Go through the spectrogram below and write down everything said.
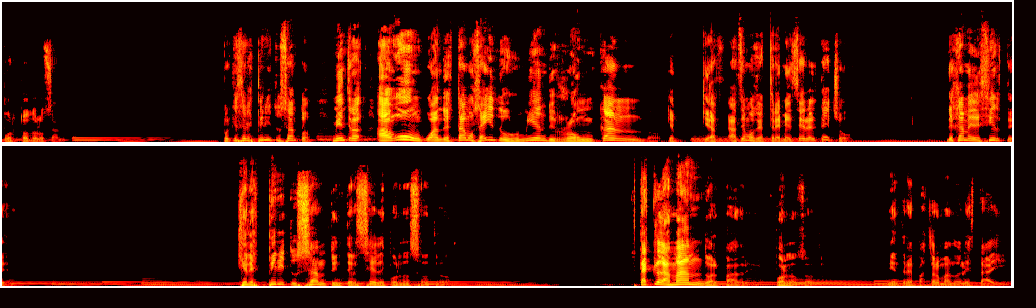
por todos los santos. Porque es el Espíritu Santo. Mientras, aún cuando estamos ahí durmiendo y roncando, que, hacemos estremecer el techo, déjame decirte que el Espíritu Santo intercede por nosotros está clamando al Padre por nosotros. Mientras el pastor Manuel está ahí,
